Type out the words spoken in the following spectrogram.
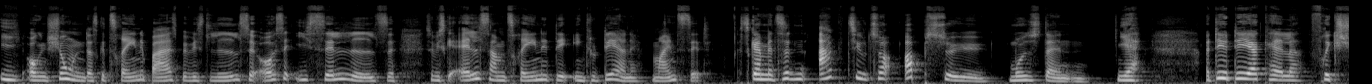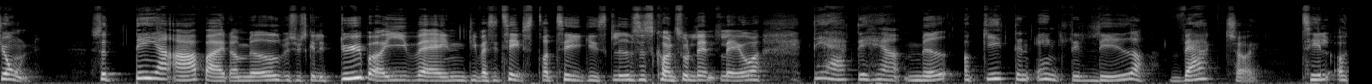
i organisationen, der skal træne biasbevidst ledelse, også i selvledelse. Så vi skal alle sammen træne det inkluderende mindset. Skal man sådan aktivt så opsøge modstanden? Ja, og det er det, jeg kalder friktion. Så det, jeg arbejder med, hvis vi skal lidt dybere i, hvad en diversitetsstrategisk ledelseskonsulent laver, det er det her med at give den enkelte leder værktøj til at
